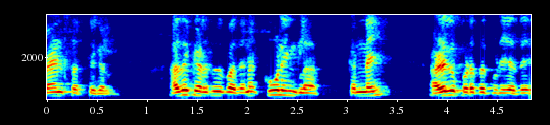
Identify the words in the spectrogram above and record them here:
பேண்ட் ஷர்ட்டுகள் அதுக்கு அடுத்தது பார்த்தீங்கன்னா கூலிங் கிளாஸ் கண்ணை அழகுபடுத்தக்கூடியது.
